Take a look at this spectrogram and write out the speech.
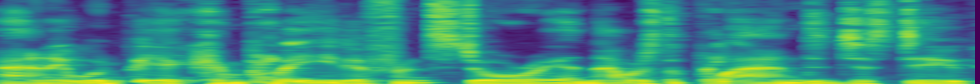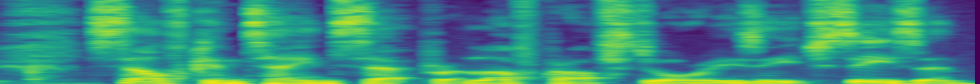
And it would be a completely different story. And that was the plan to just do self contained, separate Lovecraft stories each season.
